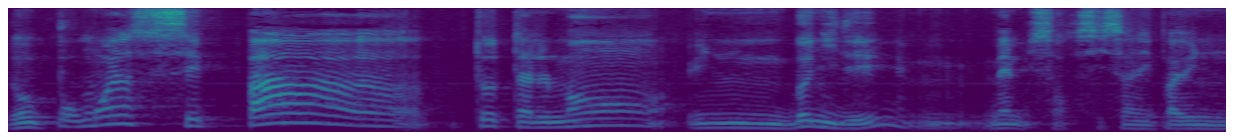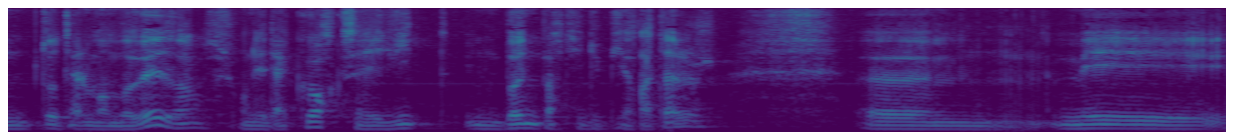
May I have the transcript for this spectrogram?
Donc pour moi, c'est pas totalement une bonne idée, même si ça n'est pas une totalement mauvaise, hein, on est d'accord que ça évite une bonne partie du piratage. Euh, mais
